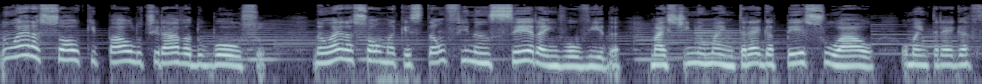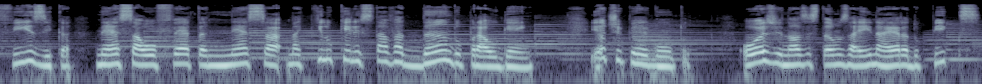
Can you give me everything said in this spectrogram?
não era só o que Paulo tirava do bolso não era só uma questão financeira envolvida, mas tinha uma entrega pessoal, uma entrega física nessa oferta, nessa naquilo que ele estava dando para alguém. E eu te pergunto, hoje nós estamos aí na era do Pix,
